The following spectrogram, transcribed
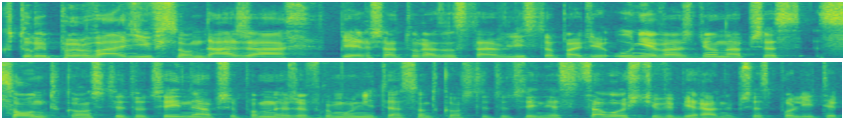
który prowadzi w sondażach. Pierwsza tura została w listopadzie unieważniona przez sąd konstytucyjny, a przypomnę, że w Rumunii ten sąd konstytucyjny jest w całości wybierany przez polityków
